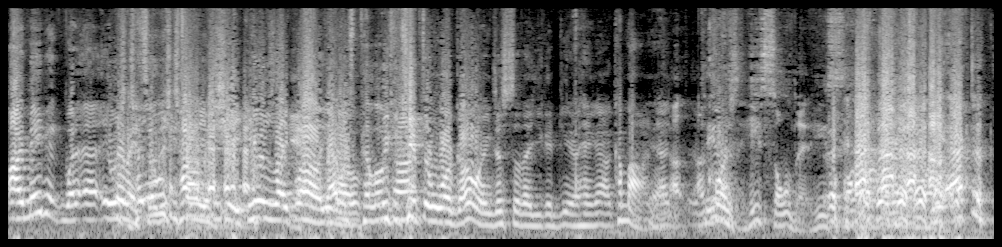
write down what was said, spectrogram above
I maybe what uh, it was. Wait, wait, t- so it was tongue in cheek. He was like, "Well, you That know, was pillow we could keep the war going just so that you could, you know, hang out." Come on, Yeah. That- I'll, I'll of course. he sold it. He sold it. the actor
